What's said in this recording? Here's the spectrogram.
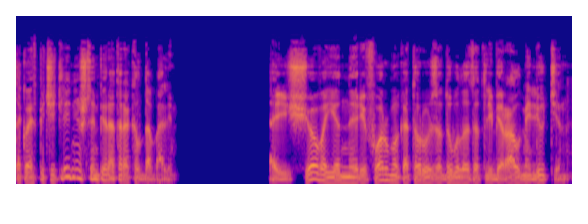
Такое впечатление, что императора околдовали». А еще военная реформа, которую задумал этот либерал Милютин.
